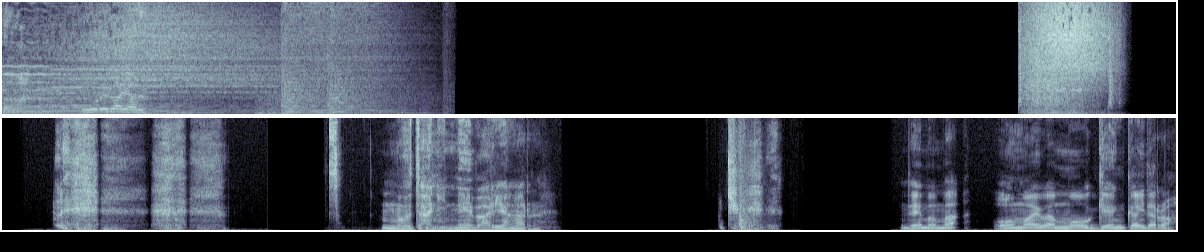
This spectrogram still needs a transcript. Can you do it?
から俺がやる。無駄に粘りやがる。でもまお前はもう限界だろ。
